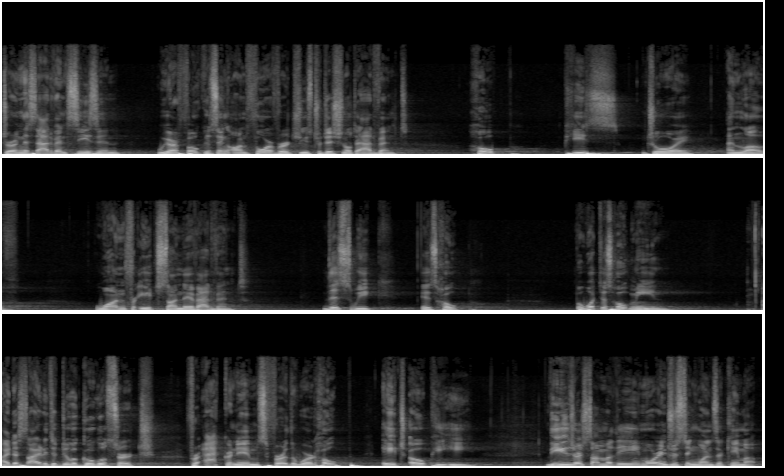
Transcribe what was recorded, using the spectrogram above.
During this Advent season, we are focusing on four virtues traditional to Advent hope, peace, joy, and love. One for each Sunday of Advent. This week is hope. But what does hope mean? I decided to do a Google search for acronyms for the word hope H O P E. These are some of the more interesting ones that came up.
